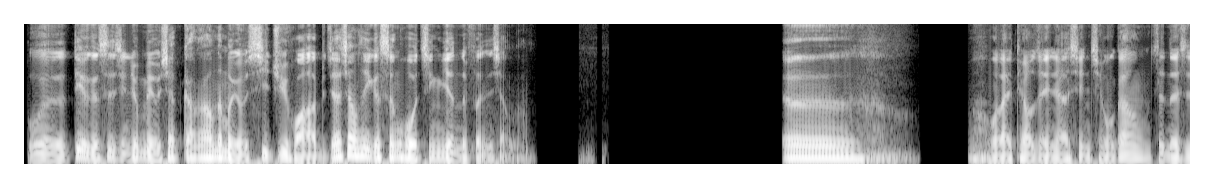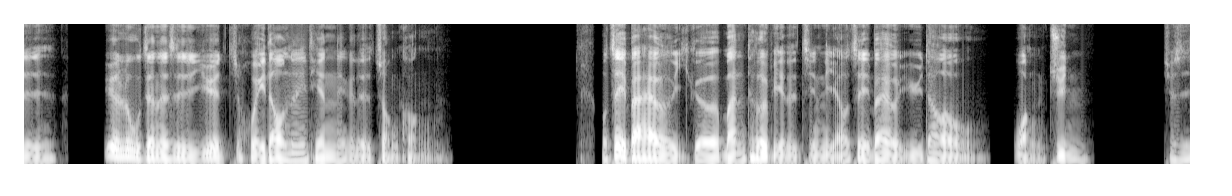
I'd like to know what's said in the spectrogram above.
不过第二个事情就没有像刚刚那么有戏剧化，比较像是一个生活经验的分享了。嗯，我来调整一下心情。我刚刚真的是越录真的是越回到那一天那个的状况。我这礼拜还有一个蛮特别的经历，我这礼拜有遇到网军，就是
